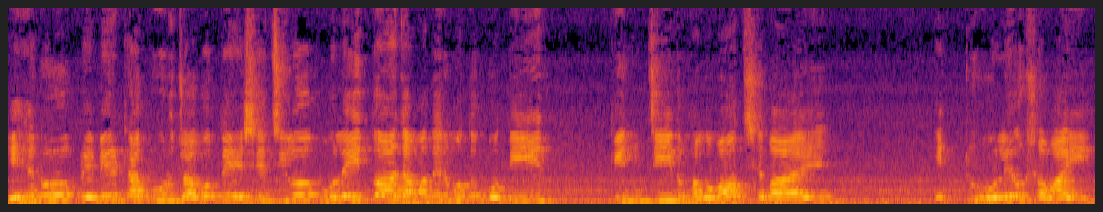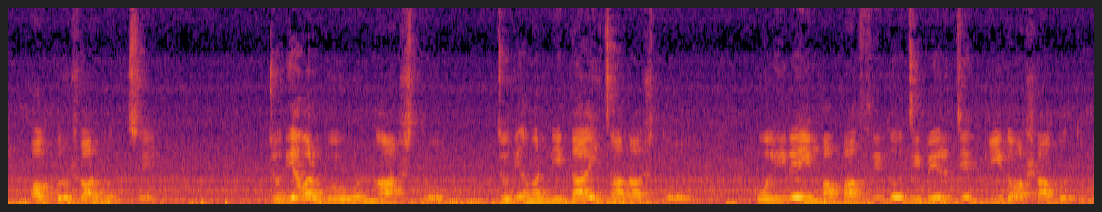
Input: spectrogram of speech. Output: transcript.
এহেন প্রেমের ঠাকুর জগতে এসেছিল বলেই তো আজ আমাদের মতো পতিত। কিঞ্চিত ভগবত সেবায় একটু হলেও সবাই অগ্রসর হচ্ছে। যদি আমার গৌর না আসতো, যদি আমার নিতাই চাঁদ আসতো, কলির এই পাপাশ্রিত জীবের যে কি দশা হতো?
